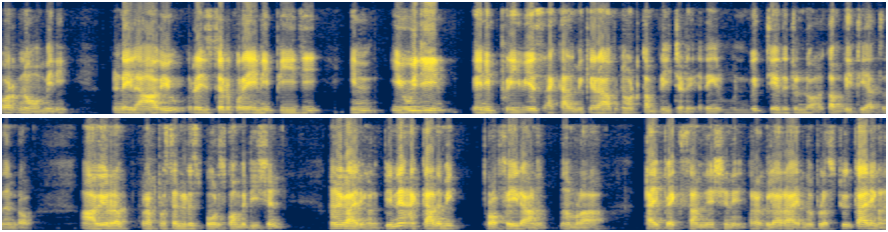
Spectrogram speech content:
ഫോർ നോമിനി ഉണ്ടെങ്കിൽ have you register for any P G in U G in any previous academic year have not completed ഏതെങ്കിലും മുൻപ് ചെയ്തിട്ടുണ്ടോ? കംപ്ലീറ്റ് ചെയ്യാത്തതുണ്ടോ? ആവ് യു റെപ്രസെന്റഡ് സ്പോർട്സ് കോമ്പറ്റീഷൻ അങ്ങനെ കാര്യങ്ങൾ പിന്നെ അക്കാദമിക് പ്രൊഫൈലാണ് നമ്മൾ ടൈപ്പ് എക്സാമിനേഷന് റെഗുലർ ആയിരുന്നു പ്ലസ് ടു കാര്യങ്ങൾ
